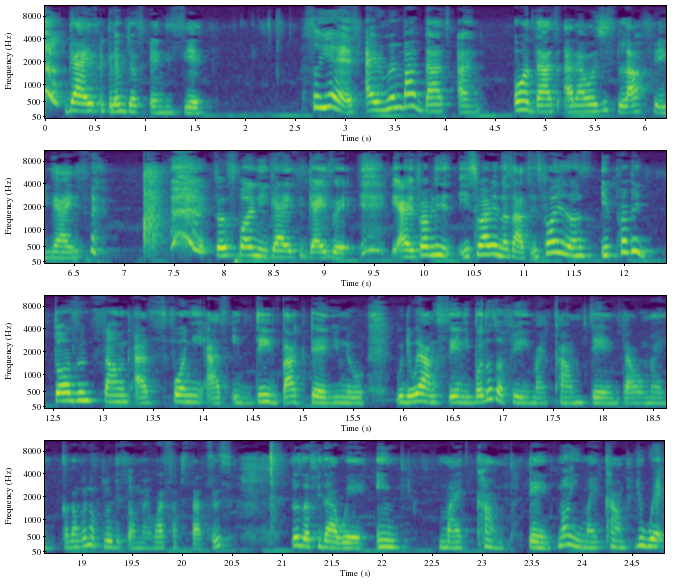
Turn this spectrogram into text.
guys, okay, let me just end this here. So yes, I remember that and all that, and I was just laughing, guys. it was funny, guys. You guys were. I probably it's probably not as it's probably not, it probably doesn't sound as funny as it did back then, you know, with the way I'm saying it. But those of you in my camp then that were my because I'm gonna upload this on my WhatsApp status. Those of you that were in my camp then, not in my camp. You were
